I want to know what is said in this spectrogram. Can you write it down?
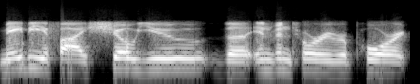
maybe if I show you the inventory report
